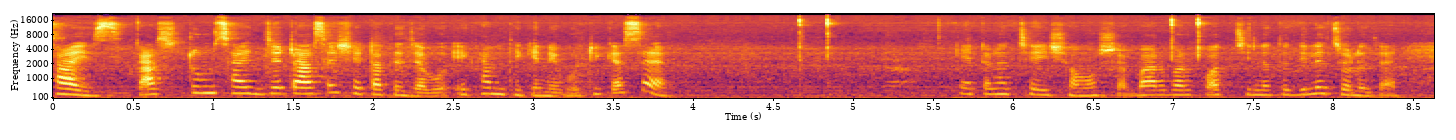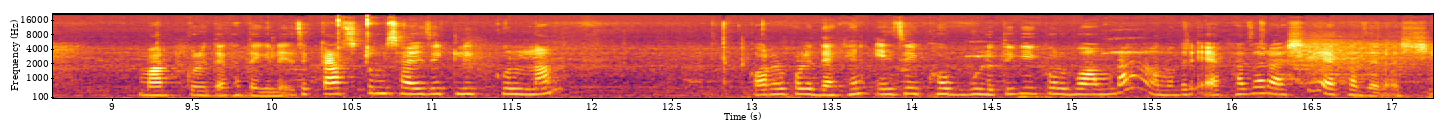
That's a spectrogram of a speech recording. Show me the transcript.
সাইজ কাস্টম সাইজ যেটা আছে, সেটাতে যাব। এখান থেকে নেব, ঠিক আছে? এটা হচ্ছে এই সমস্যা। বারবার পথ চিহ্নতে দিলে চলে যায়। মার্ক করে দেখাতে গেলে। এই যে কাস্টম সাইজে ক্লিক করলাম করার পরে দেখেন, এই যে খোপগুলোতে কি করব আমরা? আমাদের এক হাজার আশি, এক হাজার আশি।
